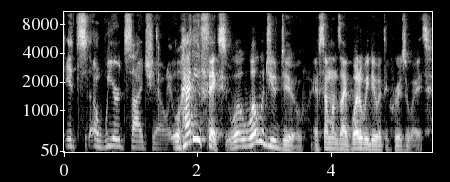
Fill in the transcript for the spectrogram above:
it's a weird sideshow. Well, how do you fix? What, what would you do if someone's like, "What do we do with the cruiserweights?"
